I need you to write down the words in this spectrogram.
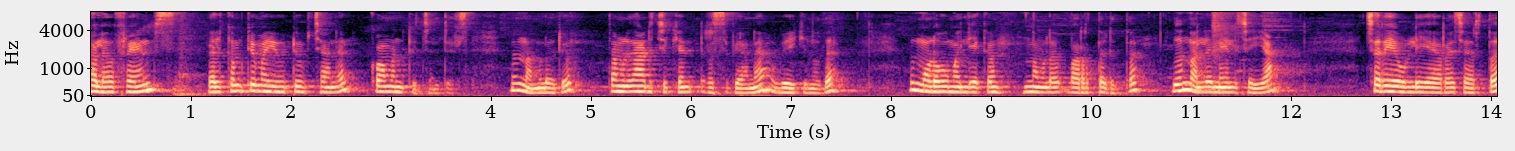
Hello friends welcome to my YouTube channel common kitchen tips ഇത് നമ്മളൊരു തമിഴ്നാട് ചിക്കൻ റെസിപ്പിയാണ് ഉപയോഗിക്കുന്നത്. ഇത് മുളക് മല്ലിയൊക്കെ നമ്മൾ വറുത്തെടുത്ത് ഇത് നല്ലെണ്ണയിൽ ചെയ്യാം. ചെറിയ ഉള്ളി ഏറെ ചേർത്ത്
